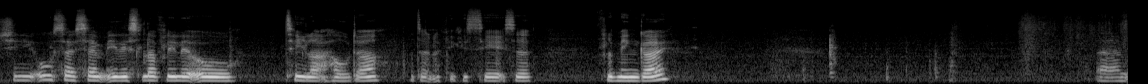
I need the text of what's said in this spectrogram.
She also sent me this lovely little tea light holder. I don't know if you can see it. It's a flamingo. Um,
